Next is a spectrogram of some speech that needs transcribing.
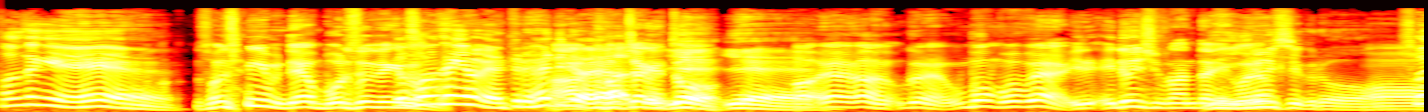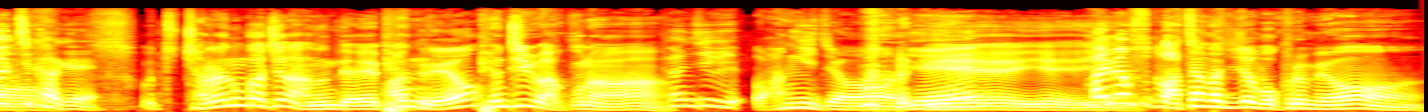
선생님 선생님 내가 뭘 선생님? 또 선생님 멘트를 해드려야 아, 갑자기 또. 예, 예. 어, 예, 어, 그래. 뭐, 뭐, 왜? 이- 이런 식으로 한다 네, 이거요? 이런 식으로 어. 솔직하게 어, 잘하는 것 같지는 않은데. 편, 그래요? 편집이 맞구나. 편집이 왕이죠. 예. 예, 예, 예. 활명수도 마찬가지죠. 뭐 그러면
